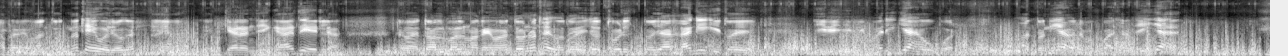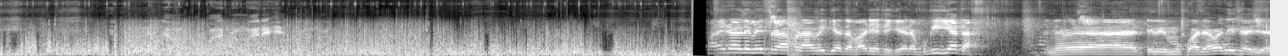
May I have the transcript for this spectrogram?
આપણે કંઈ વાંધો નથી આવ્યો જો કે ક્યારે જગ્યા હતી એટલે તમે તલ બલમાં કંઈ વાંધો ન થયો તો એ જો થોડીક તો યાર લાગી ગઈ તો એ ધીરે ધીરે મરી ગયા છે ઉપર. વાંધો નહીં આવે એટલે પાછા જઈ જાય પારો મારે છે ફાઇનલી મિત્રો, આપણે આવી ગયા હતા વાડિયાથી ઘેરે પૂગી ગયા હતા અને હવે ટીવી મૂકવા જવાની છે, જે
